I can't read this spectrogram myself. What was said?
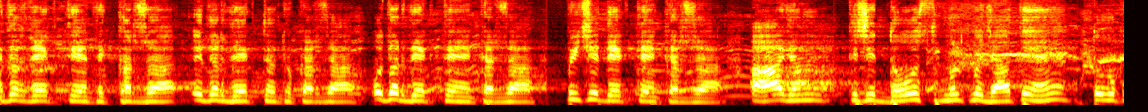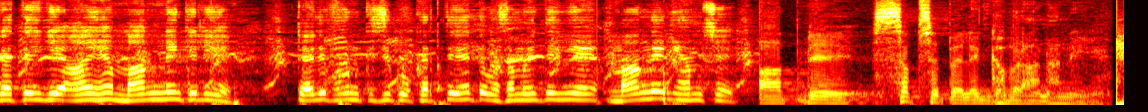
इधर देखते हैं तो कर्जा, इधर देखते हैं तो कर्जा, उधर देखते हैं कर्जा, पीछे देखते हैं कर्जा। आज हम किसी दोस्त मुल्क में जाते हैं तो वो कहते हैं ये आए हैं मांगने के लिए। टेलीफोन किसी को करते हैं तो वो समझते हैं मांगेंगे हमसे। आपने सबसे पहले घबराना नहीं है।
